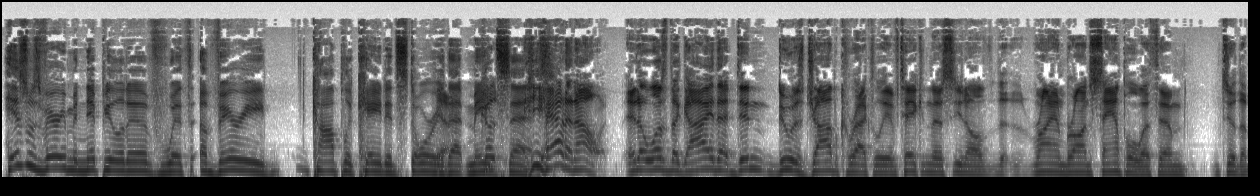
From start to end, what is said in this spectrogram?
his was very manipulative with a very complicated story Yeah. that made sense. He had an out. And it was the guy that didn't do his job correctly of taking this, you know, Ryan Braun sample with him to the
